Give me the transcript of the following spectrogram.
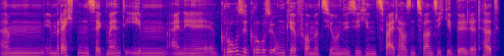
Ähm, Im rechten Segment eben eine große, große Umkehrformation, die sich in 2020 gebildet hat.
